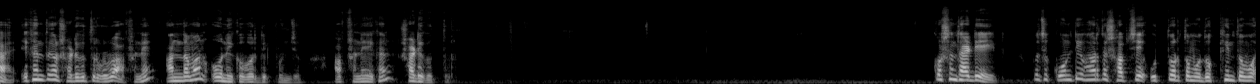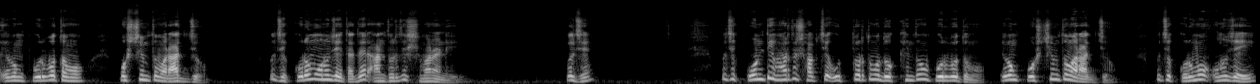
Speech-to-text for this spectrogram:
হ্যাঁ এখান থেকে আমরা সঠিক উত্তর করব অপশনে আন্দামান ও নিকোবর দ্বীপপুঞ্জ। অপশনে এখানে সঠিক উত্তর। কোশ্চেন থার্টি এইট বলছে, কোনটি ভারতের সবচেয়ে উত্তরতম, দক্ষিণতম এবং পূর্বতম, পশ্চিমতম রাজ্য? বলছে, ক্রম অনুযায়ী তাদের আন্তর্জাতিক সীমানা নেই। বলছে বলছে, কোনটি ভারতের সবচেয়ে উত্তরতম, দক্ষিণতম, পূর্বতম এবং পশ্চিমতম রাজ্য? বলছে, ক্রম অনুযায়ী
